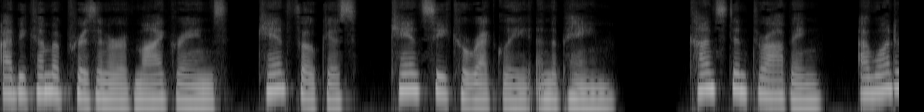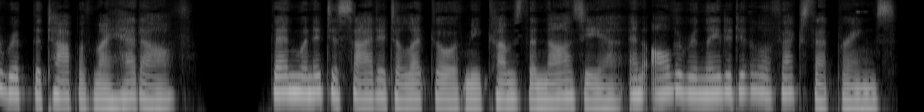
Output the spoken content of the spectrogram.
I become a prisoner of migraines, can't focus, can't see correctly, and the pain. Constant throbbing, I want to rip the top of my head off. Then, when it decided to let go of me, comes the nausea and all the related ill effects that brings.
